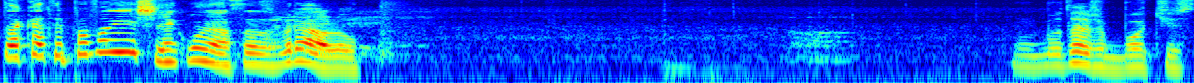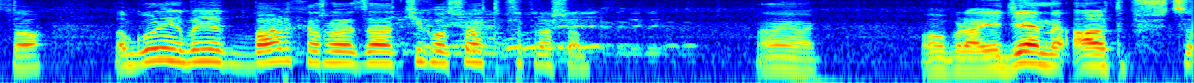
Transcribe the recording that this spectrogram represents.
taka typowa jesień jak u nas, teraz w realu. Bo też błocisto. Ogólnie jak będzie barka trochę za cicho słuchać, to przepraszam. A jak? Dobra, jedziemy, ale to przy?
